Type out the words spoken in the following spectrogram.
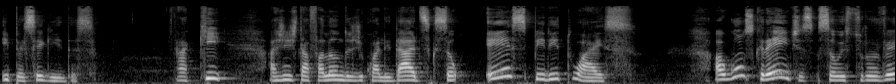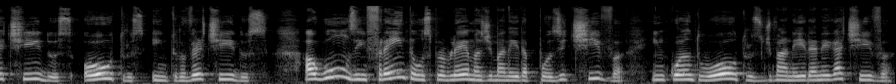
e perseguidas. Aqui a gente está falando de qualidades que são espirituais. Alguns crentes são extrovertidos, outros introvertidos. Alguns enfrentam os problemas de maneira positiva, enquanto outros de maneira negativa.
